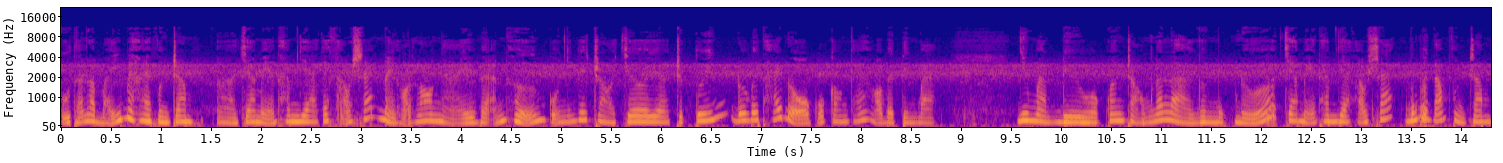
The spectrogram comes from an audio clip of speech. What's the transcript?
cụ thể là 72% à, cha mẹ tham gia cái khảo sát này họ lo ngại về ảnh hưởng của những cái trò chơi à, trực tuyến đối với thái độ của con cái họ về tiền bạc. Nhưng mà điều quan trọng đó là gần một nửa cha mẹ tham gia khảo sát 48%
